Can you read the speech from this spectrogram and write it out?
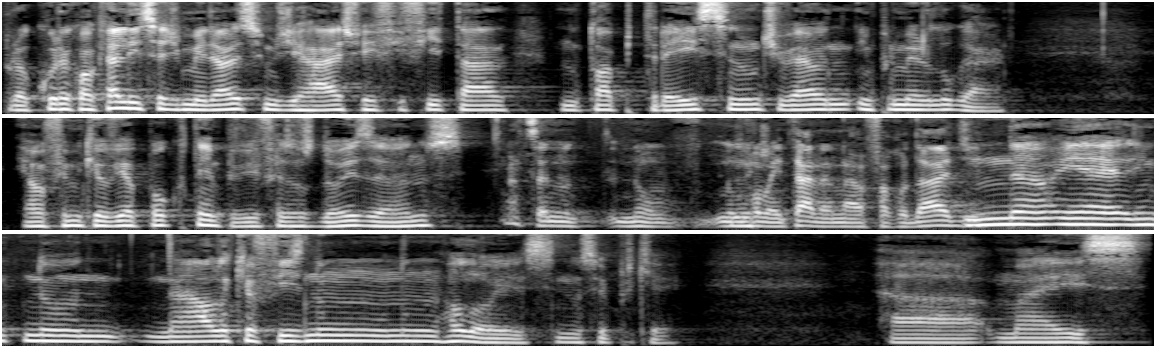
procura qualquer lista de melhores filmes de heist, o Rififi tá no top 3, se não tiver em primeiro lugar. É um filme que eu vi há pouco tempo, eu vi faz uns dois anos. Ah, Você não, não, não comentaram na faculdade? Não, é, no- na aula que eu fiz não, não rolou esse, não sei porquê. Ah, mas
